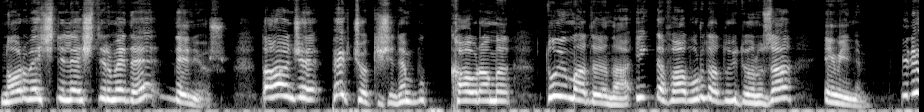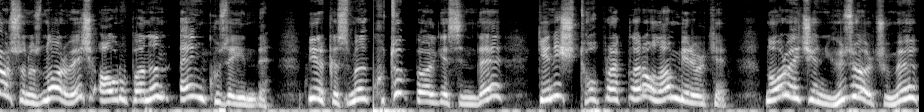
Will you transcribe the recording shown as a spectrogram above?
Norveçlileştirme de deniyor. Daha önce pek çok kişinin bu kavramı duymadığına, ilk defa burada duyduğunuza eminim. Biliyorsunuz Norveç Avrupa'nın en kuzeyinde. Bir kısmı kutup bölgesinde geniş toprakları olan bir ülke. Norveç'in yüz ölçümü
